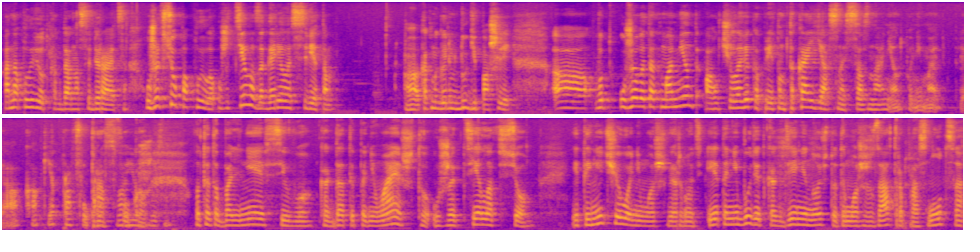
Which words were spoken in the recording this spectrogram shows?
она плывет, когда она собирается, уже все поплыло, уже тело загорелось светом, а, как мы говорим, дуги пошли а, вот уже в этот момент, а у человека при этом такая ясность сознания, он понимает, бля, как я профукал, профукал свою жизнь. Вот это больнее всего, когда ты понимаешь, что уже тело все, и ты ничего не можешь вернуть. И это не будет как день и ночь, что ты можешь завтра проснуться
